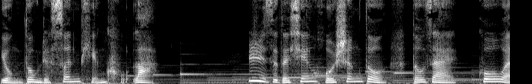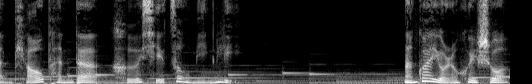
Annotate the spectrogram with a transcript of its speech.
涌动着酸甜苦辣，日子的鲜活生动都在锅碗瓢盆的和谐奏鸣里。难怪有人会说，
